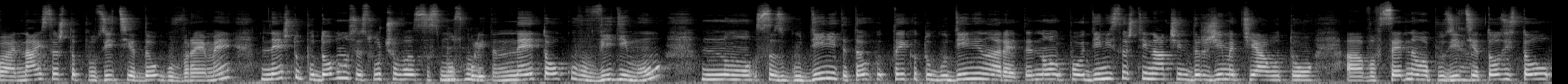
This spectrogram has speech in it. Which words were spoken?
една и съща позиция дълго време, нещо подобно се случва с мускулите. Не е толкова видимо, но с годините, тъй, като години наред, но по един и същи начин държиме тялото в седнала позиция. Този стол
